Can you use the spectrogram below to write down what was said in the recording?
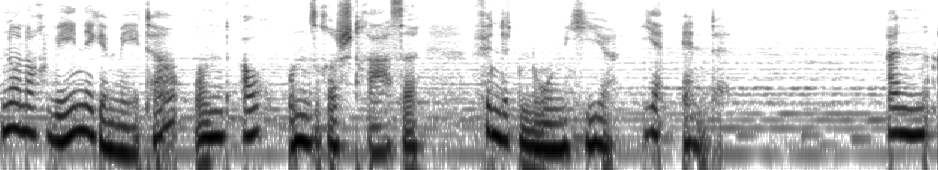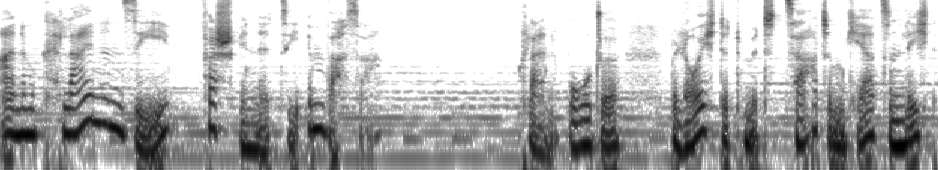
Nur noch wenige Meter und auch unsere Straße findet nun hier ihr Ende. An einem kleinen See verschwindet sie im Wasser. Kleine Boote, beleuchtet mit zartem Kerzenlicht,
